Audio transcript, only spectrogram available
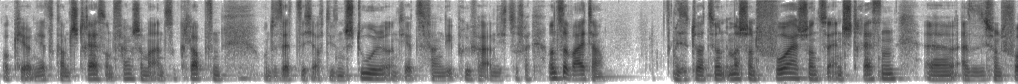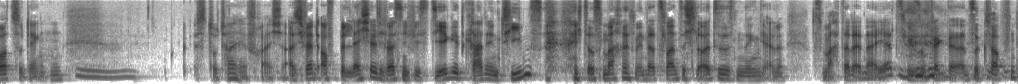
okay, und jetzt kommt Stress und fang schon mal an zu klopfen und du setzt dich auf diesen Stuhl und jetzt fangen die Prüfer an, dich zu fallen und so weiter die Situation immer schon vorher schon zu entstressen, äh, also sich schon vorzudenken. Mhm ist total hilfreich. Also ich werde oft belächelt, ich weiß nicht, wie es dir geht, gerade in Teams, wenn ich das mache, wenn da 20 Leute sitzen, denken die alle, was macht er denn da jetzt? Wieso fängt er an zu klopfen?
